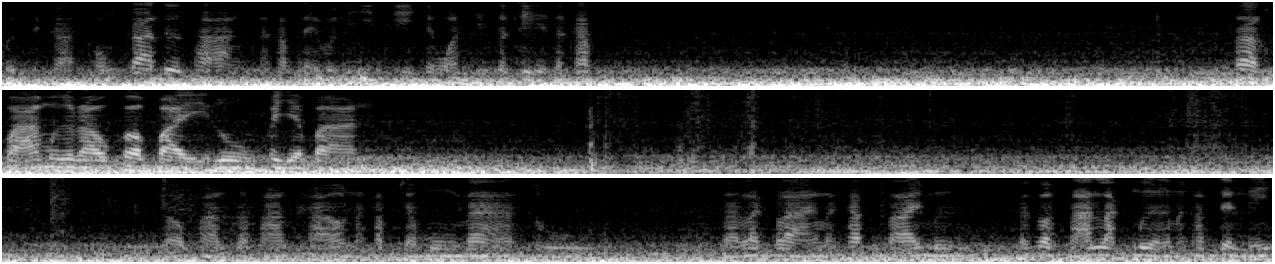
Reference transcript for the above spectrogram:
บรรยากาศของการเดินทางนะครับ ในวันนี้ที่จังหวัดศรีสะเกษนะครับ ถ้า ขวามือเราก็ไปโรงพยาบาล เราผ่านสะพานขาวนะครับ จะมุ่งหน้าสู่สารกลางนะครับ ซ้ายมือแล้วก็สารหลักเมืองนะครับ เส้นนี้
